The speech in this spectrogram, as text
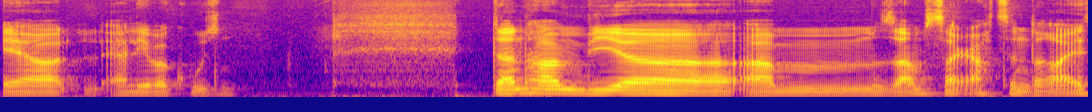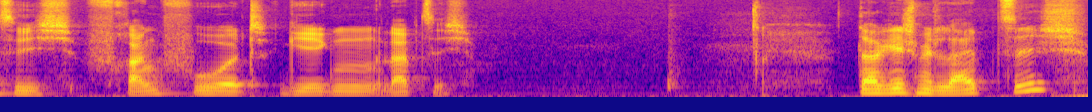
eher, eher Leverkusen. Dann haben wir am Samstag 18.30 Uhr Frankfurt gegen Leipzig. Da gehe ich mit Leipzig.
